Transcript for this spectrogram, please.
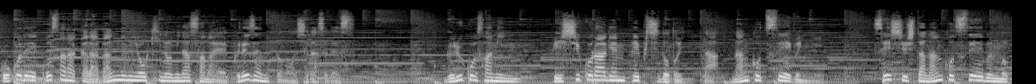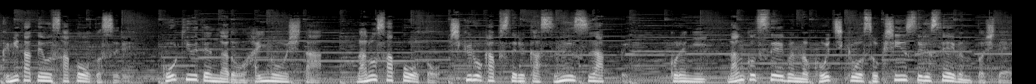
ここで小佐奈から番組お聞きの皆様へプレゼントのお知らせです。グルコサミンフィッシュコラーゲンペプチドといった軟骨成分に摂取した軟骨成分の組み立てをサポートする高級店などを配合したナノサポートシクロカプセル化スムースアップ。これに軟骨成分の構築を促進する成分として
